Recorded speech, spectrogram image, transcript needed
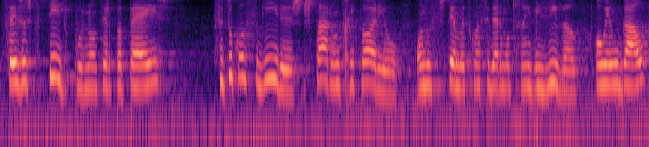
sejas detido por não ter papéis, se tu conseguires estar num território onde o sistema te considera uma pessoa invisível ou ilegal,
